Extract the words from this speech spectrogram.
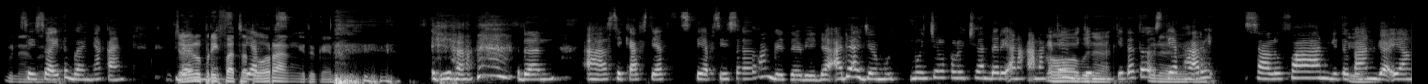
benar, siswa benar. itu banyak kan lu privat satu setiap- orang gitu kan. Iya, dan uh, sikap setiap setiap siswa kan beda-beda. Ada aja mu- muncul kelucuan dari anak-anak itu yang Oh, bikin benar. kita tuh Benar, setiap benar. hari selalu fun gitu Iya. kan, nggak yang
